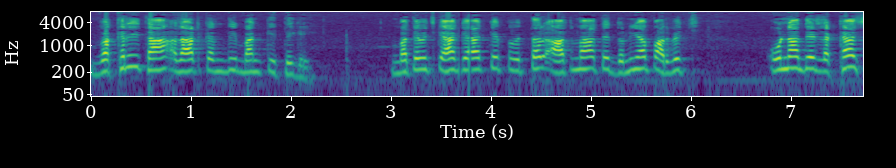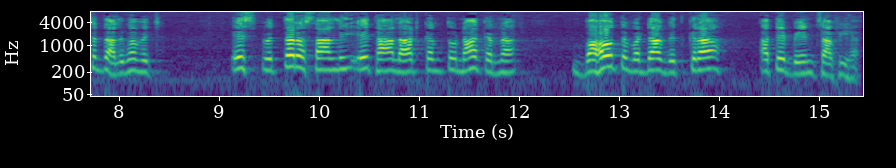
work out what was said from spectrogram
ਵੱਖਰੀ ਥਾਂ ਅਲਾਟ ਕਰਨ ਦੀ ਮੰਗ ਕੀਤੀ ਗਈ। ਮਤੇ ਵਿੱਚ ਕਿਹਾ ਗਿਆ ਕਿ ਪਵਿੱਤਰ ਆਤਮਾ ਅਤੇ ਦੁਨੀਆ ਭਰ ਵਿੱਚ ਉਹਨਾਂ ਦੇ ਲੱਖਾਂ ਸ਼ਰਧਾਲੂਆਂ ਵਿੱਚ ਇਸ ਪਵਿੱਤਰ ਅਸਥਾਨ ਲਈ ਇਹ ਥਾਂ ਅਲਾਟ ਕਰਨ ਤੋਂ ਨਾ ਕਰਨਾ ਬਹੁਤ ਵੱਡਾ ਵਿਤਕਰਾ ਅਤੇ ਬੇਇਨਸਾਫੀ ਹੈ।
